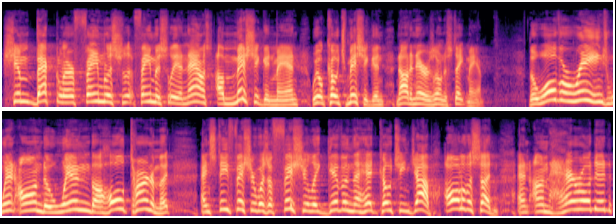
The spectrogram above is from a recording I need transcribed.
Schembechler famously, famously announced a Michigan man will coach Michigan, not an Arizona State man. The Wolverines went on to win the whole tournament, and Steve Fisher was officially given the head coaching job. All of a sudden, an unheralded,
